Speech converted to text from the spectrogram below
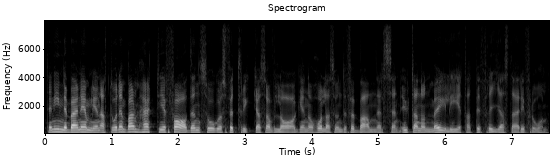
Den innebär nämligen att då den barmhärtige Fadern såg oss förtryckas av lagen och hållas under förbannelsen utan någon möjlighet att befrias därifrån,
